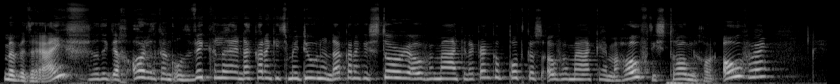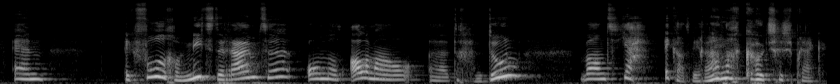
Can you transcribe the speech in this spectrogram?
mijn bedrijf. Dat ik dacht, oh, dat kan ik ontwikkelen en daar kan ik iets mee doen. En daar kan ik een story over maken en daar kan ik een podcast over maken. En mijn hoofd die stroomde gewoon over. En ik voelde gewoon niet de ruimte om dat allemaal uh, te gaan doen. Want ja, ik had weer een ander coachgesprek.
